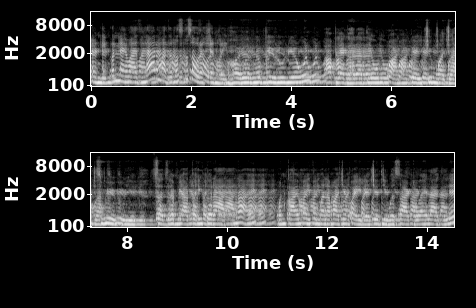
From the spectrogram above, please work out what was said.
थंडी पण नाही वाजणार माझं मस्त संरक्षण होईल. बाहेरनं फिरून येऊन आपल्या घरात येऊन पाणी प्यायची मजाच वेगळी. आहे सध्या मी आता इथं राहत नाही पण काय माहिती मला माझे पहिल्याचे दिवस आठवायला लागले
